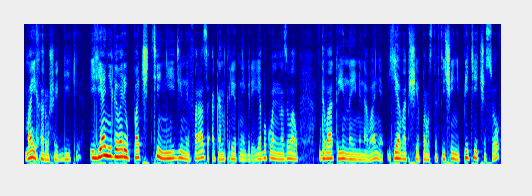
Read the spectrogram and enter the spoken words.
мои хорошие гики. И я не говорил почти ни единой фразы о конкретной игре. Я буквально называл 2-3 наименования. Я вообще просто в течение пяти часов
